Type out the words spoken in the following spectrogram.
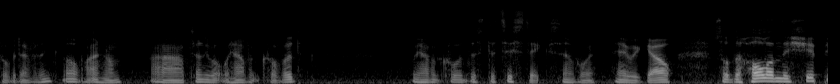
covered everything. Oh, hang on. Uh, I'll tell you what we haven't covered. We haven't covered the statistics, have we? Here we go. So the hull on this ship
